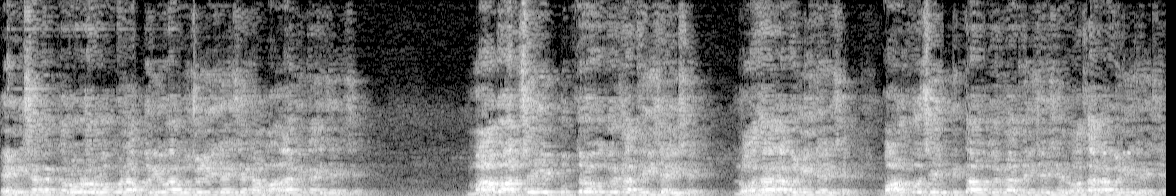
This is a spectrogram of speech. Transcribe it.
એની સામે કરોડો લોકોના પરિવાર ઉજળી જાય છે એના માળા વિકાઈ જાય છે. મા બાપ છે એ પુત્ર વગરના થઈ જાય છે, નોંધારા બની જાય છે. બાળકો છે એ પિતા વગરના થઈ જાય છે, નોંધારા બની જાય છે.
